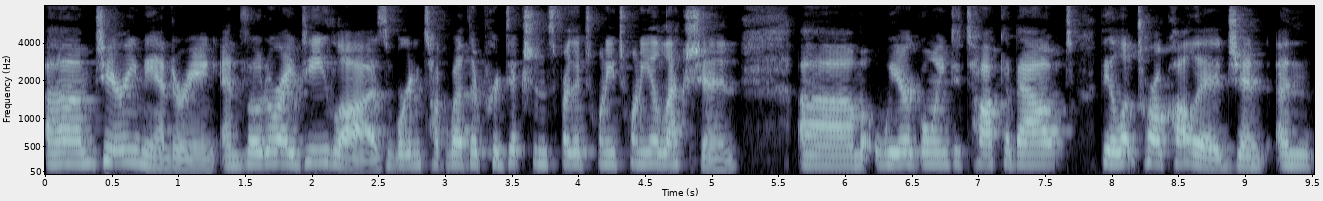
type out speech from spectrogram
um, gerrymandering and voter ID laws. We're going to talk about their predictions for the 2020 election. Um, we are going to talk about the Electoral College, and and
